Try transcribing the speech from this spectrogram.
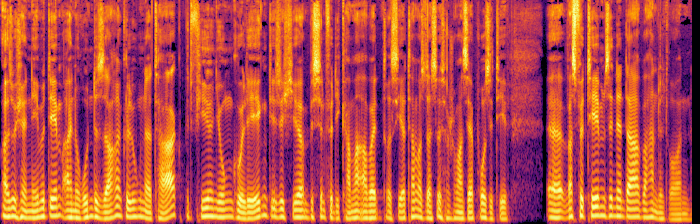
also ich entnehme dem eine runde Sache, gelungener Tag mit vielen jungen Kollegen, die sich hier ein bisschen für die Kammerarbeit interessiert haben. Also das ist ja schon mal sehr positiv. Äh, was für Themen sind denn da behandelt worden?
